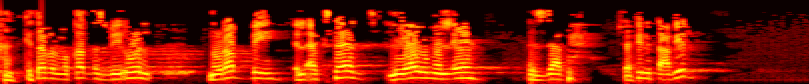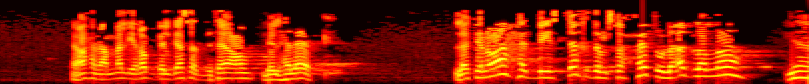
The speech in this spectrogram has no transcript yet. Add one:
الكتاب المقدس بيقول نربي الأجساد ليوم الإيه؟ الذبح. شايفين التعبير؟ يعني واحد عمال يربي الجسد بتاعه للهلاك. لكن واحد بيستخدم صحته لأجل الله يا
